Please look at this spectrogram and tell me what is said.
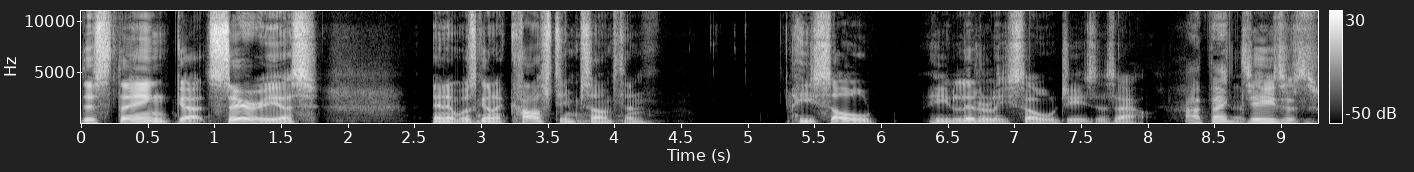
this thing got serious, and it was going to cost him something, he sold. He literally sold Jesus out. I think Jesus,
